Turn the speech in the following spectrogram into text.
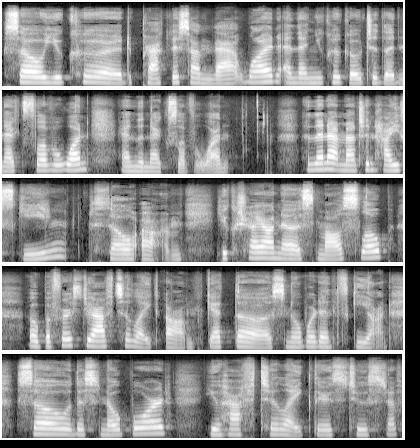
so you could practice on that one and then you could go to the next level one and the next level one and then at mountain high skiing, so um, you could try on a small slope. Oh, but first you have to like um, get the snowboard and ski on. So the snowboard, you have to like there's two stuff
